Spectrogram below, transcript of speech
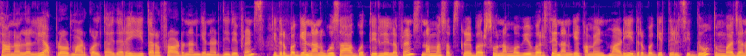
ಚಾನಲಲ್ಲಿ ಅಪ್ಲೋಡ್ ಮಾಡ್ಕೊಳ್ತಾ ಇದ್ದಾರೆ. ಈ ಥರ ಫ್ರಾಡ್ ನನಗೆ ನಡೆದಿದೆ ಫ್ರೆಂಡ್ಸ್ ಇದ್ರ ಬಗ್ಗೆ ನನಗೂ ಸಹ ಗೊತ್ತಿರಲಿಲ್ಲ ಫ್ರೆಂಡ್ಸ್ ನಮ್ಮ ಸಬ್ಸ್ಕ್ರೈಬರ್ಸು ನಮ್ಮ ವ್ಯೂವರ್ಸೇ ನನಗೆ ಕಮೆಂಟ್ ಮಾಡಿ ಇದ್ರ ಬಗ್ಗೆ ತಿಳಿಸಿದ್ದು. ತುಂಬ ಜನ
